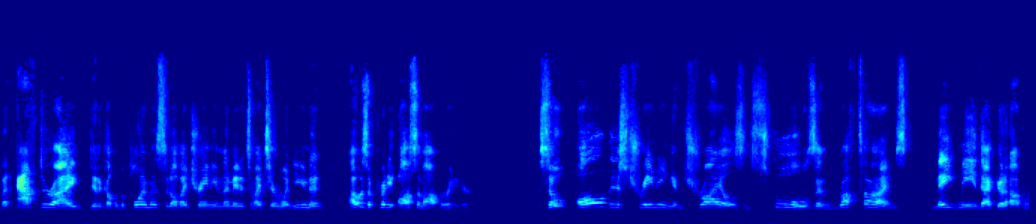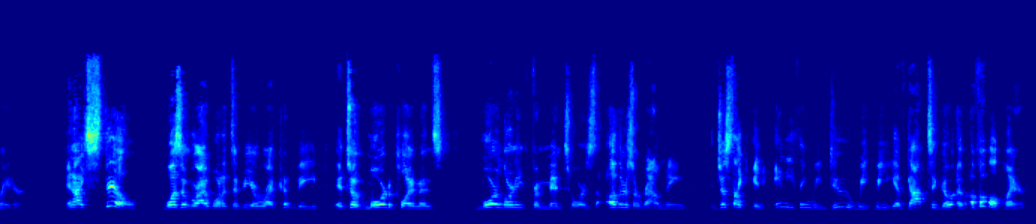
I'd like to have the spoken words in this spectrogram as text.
But after i did a couple deployments did all my training and i made it to my tier one unit i was a pretty awesome operator so all this training and trials and schools and rough times made me that good operator. And i still wasn't where i wanted to be or where i could be. It took more deployments more learning from mentors the others around me. Just like in anything we do we we have got to go a, football player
